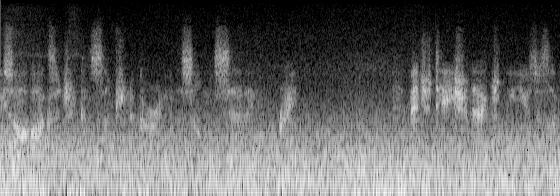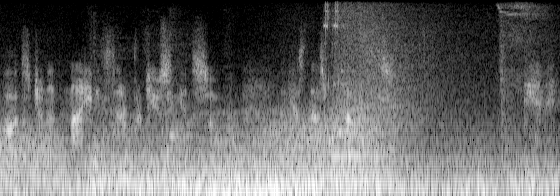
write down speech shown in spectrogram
We saw oxygen consumption occurring when the sun was setting, right? Vegetation actually uses up oxygen at night instead of producing it, so I guess that's what that was. Damn it.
